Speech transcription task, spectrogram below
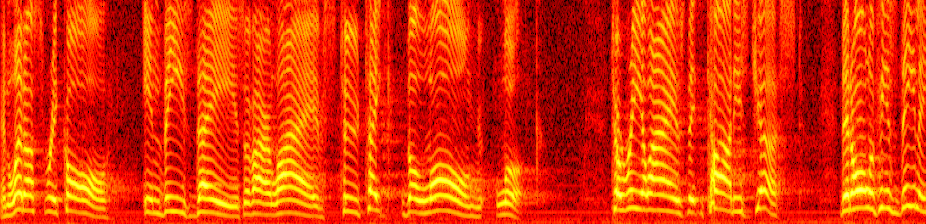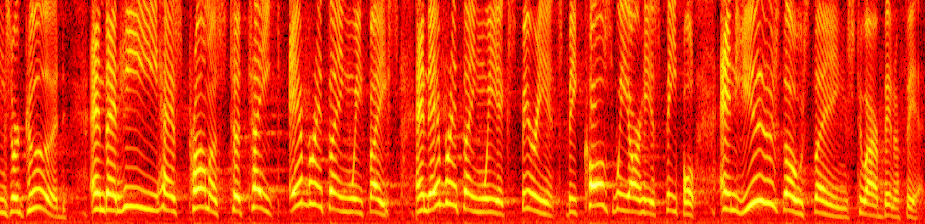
And let us recall in these days of our lives to take the long look, to realize that God is just, that all of His dealings are good, and that He has promised to take everything we face and everything we experience because we are His people and use those things to our benefit.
